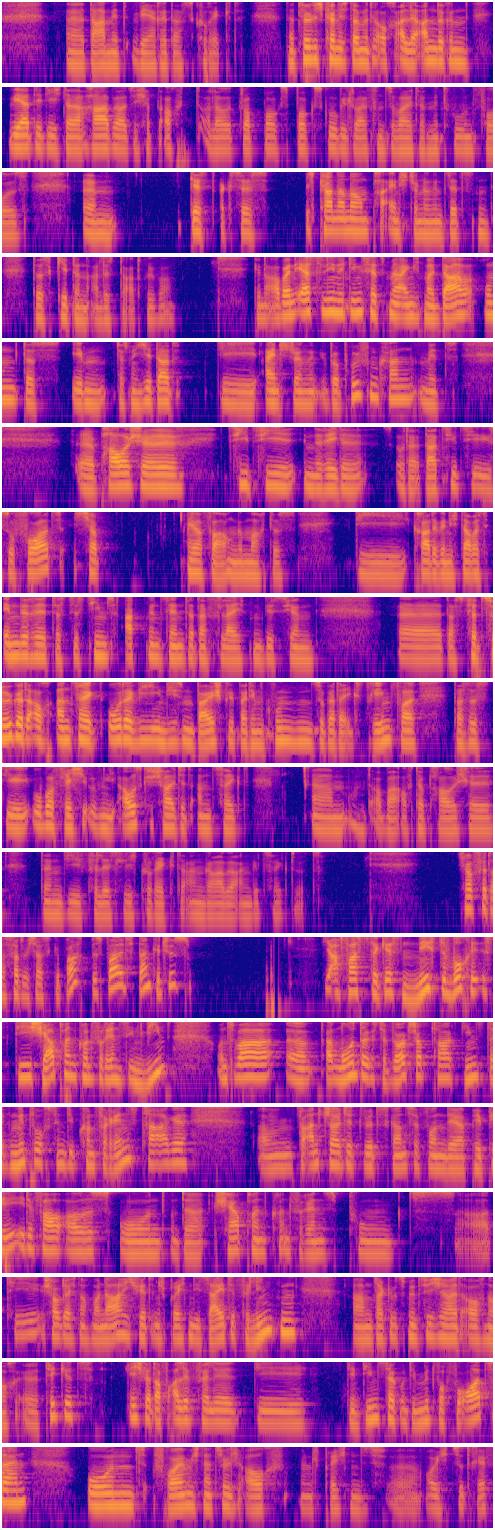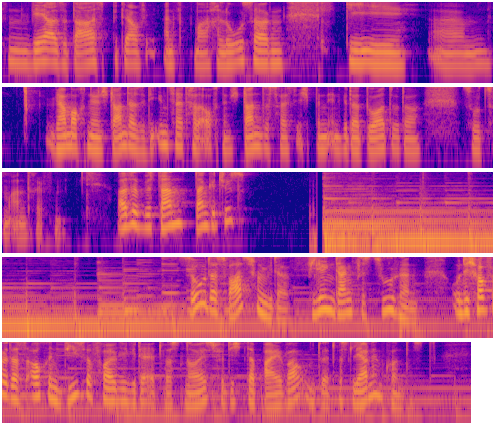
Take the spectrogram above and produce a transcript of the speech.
Äh, damit wäre das korrekt. Natürlich kann ich damit auch alle anderen Werte, die ich da habe, also ich habe auch alle Dropbox, Box, Google Drive und so weiter mit True und False, ähm, Guest Access ich kann da noch ein paar Einstellungen setzen. Das geht dann alles darüber. Genau, aber in erster Linie ging es jetzt mir eigentlich mal darum, dass eben, dass man hier da die Einstellungen überprüfen kann mit äh, PowerShell sie in der Regel oder da zieht sie sofort. Ich habe Erfahrung gemacht, dass die, gerade wenn ich da was ändere, dass das Teams Admin Center da vielleicht ein bisschen äh, das verzögert auch anzeigt oder wie in diesem Beispiel bei dem Kunden sogar der Extremfall, dass es die Oberfläche irgendwie ausgeschaltet anzeigt ähm, und aber auf der PowerShell dann die verlässlich korrekte Angabe angezeigt wird. Ich hoffe, das hat euch was gebracht. Bis bald. Danke. Tschüss. Ja, fast vergessen. Nächste Woche ist die SharePoint-Konferenz in Wien. Und zwar äh, am Montag ist der Workshop-Tag, Dienstag, Mittwoch sind die Konferenztage. Ähm, veranstaltet wird das Ganze von der PP EDV aus und unter sharepointkonferenz.at. Schau gleich nochmal nach. Ich werde entsprechend die Seite verlinken. Ähm, da gibt es mit Sicherheit auch noch äh, Tickets. Ich werde auf alle Fälle die, den Dienstag und den Mittwoch vor Ort sein und freue mich natürlich auch entsprechend äh, euch zu treffen. Wer also da ist, bitte auf, einfach mal Hallo sagen. Die ähm, wir haben auch einen Stand, also die Insight hat auch einen Stand. Das heißt, ich bin entweder dort oder so zum Antreffen. Also bis dann, danke, tschüss. So, das war's schon wieder. Vielen Dank fürs Zuhören und ich hoffe, dass auch in dieser Folge wieder etwas Neues für dich dabei war und du etwas lernen konntest.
